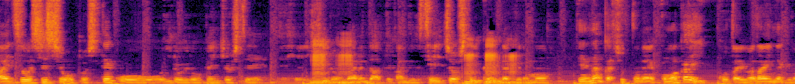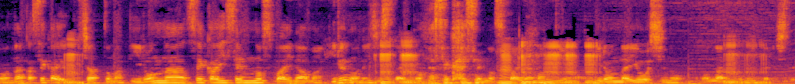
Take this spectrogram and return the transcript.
あいつを師匠として、こう、いろいろ勉強して、えーヒーローになるんだって感じで成長していくんだけども、で、なんかちょっとね、細かいことは言わないんだけど、なんか世界がぐちゃっとなっていろんな世界線のスパイダーマンいるのね、実際。いろんな世界線のスパイダーマンっていうのは、うんうんうん。いろんな容姿の女の子もいたりして。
